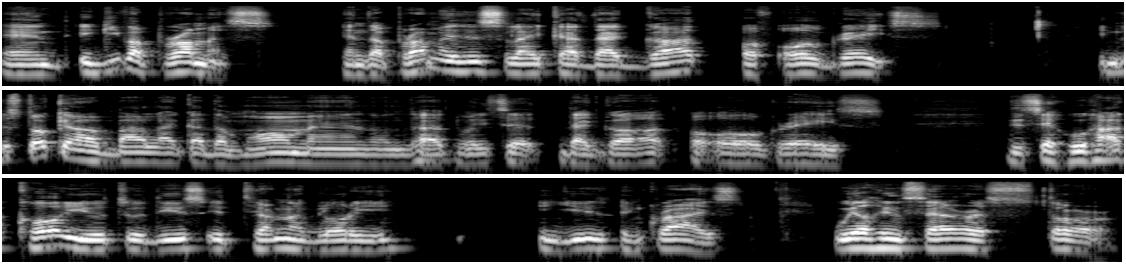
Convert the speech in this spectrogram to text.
and it give a promise and the promise is like uh, the God of all grace. He was talking about like at the moment on that when he said the God of all grace. They say who had called you to this eternal glory in you in Christ will himself restore.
